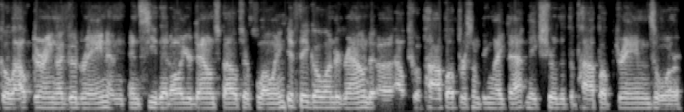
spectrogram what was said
Go out during a good rain and, and see that all your downspouts are flowing. If they go underground uh, out to a pop up or something like that, make sure that the pop up drains or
